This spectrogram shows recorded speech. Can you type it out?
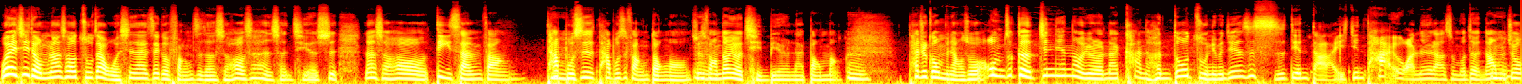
我也记得我们那时候租在我现在这个房子的时候，是很神奇的是，那时候第三方他不是、嗯、他不是房东哦，就是房东有请别人来帮忙。嗯。他就跟我们讲说，哦，这个今天呢有人来看很多组，你们今天是十点打来，已经太晚了啦什么的。然后我们就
